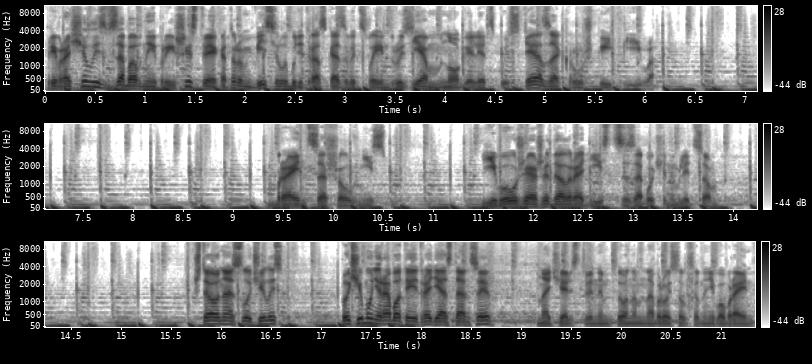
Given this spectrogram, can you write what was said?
превращалось в забавные происшествия, о котором весело будет рассказывать своим друзьям много лет спустя за кружкой пива. Брайан сошел вниз. Его уже ожидал радист с озабоченным лицом. «Что у нас случилось? Почему не работает радиостанция?» Начальственным тоном набросился на него Брайан.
